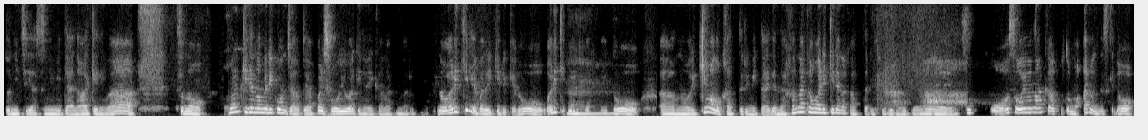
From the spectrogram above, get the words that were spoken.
土日休みみたいなわけには、その、本気でのめり込んじゃうと、やっぱりそういうわけにはいかなくなる。割り切ればできるけど、割り切れるかっていうと、あの、生き物飼ってるみたいで、なかなか割り切れなかったりするので、そこ、そういうなんかこともあるんですけど、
